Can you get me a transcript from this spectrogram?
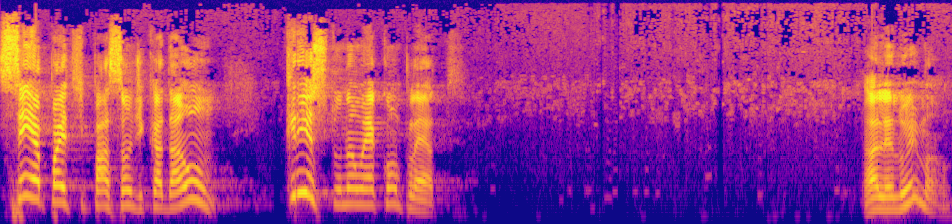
Sem a participação de cada um, Cristo não é completo. Aleluia, irmão.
